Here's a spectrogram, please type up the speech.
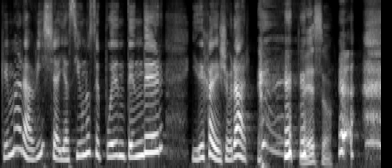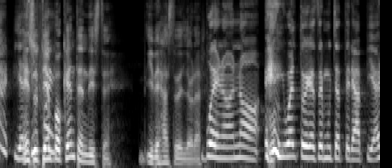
Qué maravilla. Y así uno se puede entender y deja de llorar. Eso. en su tiempo, ¿qué entendiste? Y dejaste de llorar. Bueno, no, igual tuve que hacer mucha terapia.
